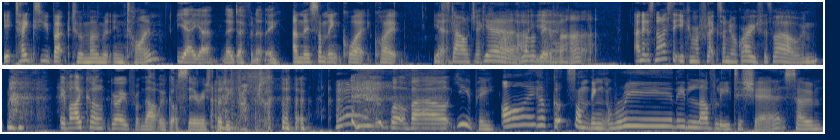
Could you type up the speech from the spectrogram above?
it takes you back to a moment in time, yeah, yeah, no, definitely. and there's something quite quite yeah Nostalgic Yeah, about that, love a bit of that. And it's nice that you can reflect on your growth as well. And If I can't grow from that, we've got a serious bloody problem. what about you, P? I have got something really lovely to share. So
